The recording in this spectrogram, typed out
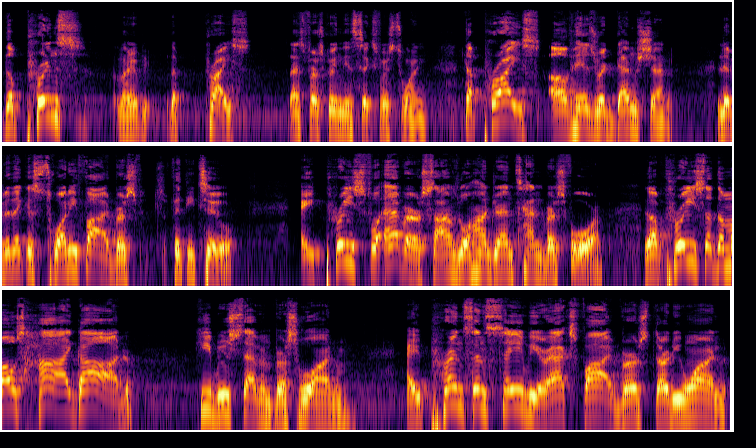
The prince, the price, that's 1 Corinthians 6 verse 20. The price of his redemption. Leviticus 25 verse 52. A priest forever. Psalms 110 verse 4. The priest of the most high God. Hebrews 7 verse 1. A prince and savior. Acts 5 verse 31.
